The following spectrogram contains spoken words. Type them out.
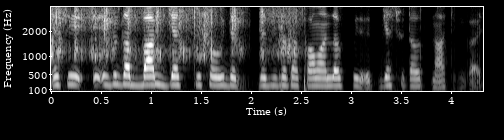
this is it's not a bug just to show you that this is not a command block with, just without nothing guys.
